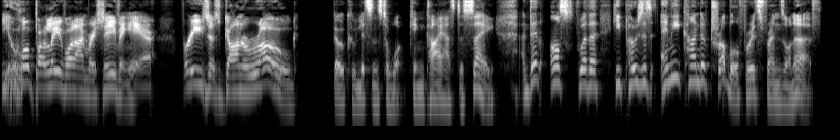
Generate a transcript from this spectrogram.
you won't believe what I'm receiving here. Frieza's gone rogue. Goku listens to what King Kai has to say and then asks whether he poses any kind of trouble for his friends on Earth.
